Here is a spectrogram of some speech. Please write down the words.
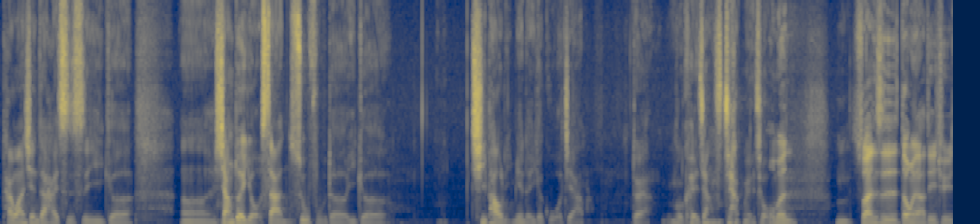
台湾现在还是是一个嗯、呃、相对友善、舒服的一个气泡里面的一个国家嘛。对啊，我可以这样子讲，没错。我们。嗯，算是东亚地区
